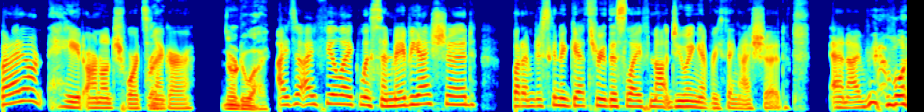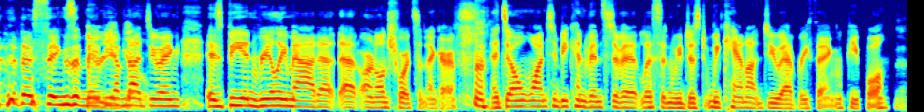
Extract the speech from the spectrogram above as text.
But I don't hate Arnold Schwarzenegger. Nor do I. I feel like, listen, maybe I should, but I'm just going to get through this life not doing everything I should. And I'm one of those things that maybe I'm not doing is being really mad at, at Arnold Schwarzenegger. I don't want to be convinced of it. Listen, we just we cannot do everything, people. Yeah.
